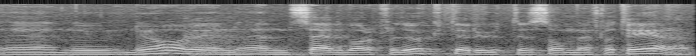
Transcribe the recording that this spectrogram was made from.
eh, nu, nu har vi en, en säljbar produkt där ute som är flotterad.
